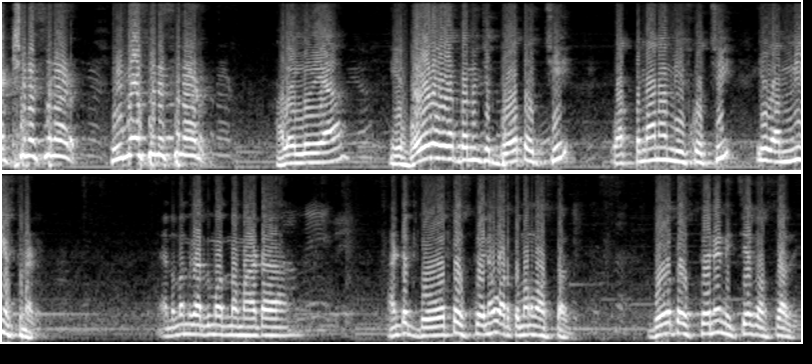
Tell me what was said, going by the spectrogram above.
రక్షణ ఇస్తున్నాడు విమోచనిస్తున్నాడు ఇస్తున్నాడు ఈ హోవ యొద్ద నుంచి దోత వచ్చి వర్తమానాన్ని తీసుకొచ్చి ఇవన్నీ ఇస్తున్నాడు. ఎంతమందికి అర్థమవుతుందన్నమాట అంటే దోత వస్తేనే వర్తమానం వస్తుంది. దోత వస్తేనే నిశ్చేత వస్తుంది.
